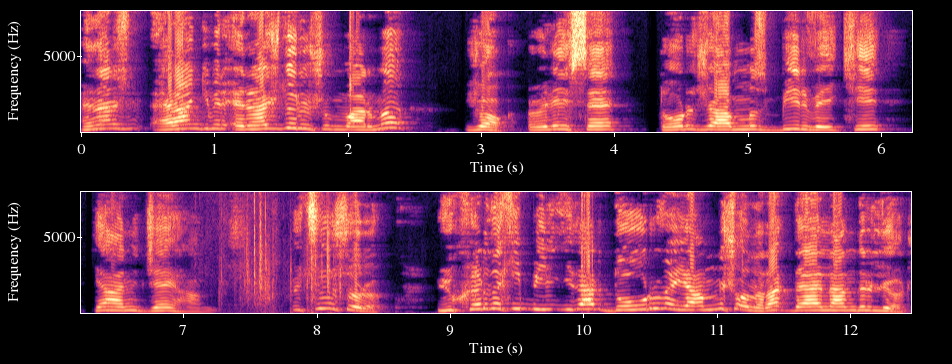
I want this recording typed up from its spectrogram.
Enerji, herhangi bir enerji dönüşüm var mı? Yok. Öyleyse doğru cevabımız 1 ve 2 yani Ceyhan'dır. Üçüncü soru. Yukarıdaki bilgiler doğru ve yanlış olarak değerlendiriliyor.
